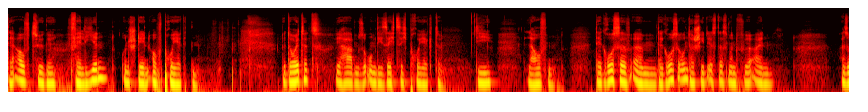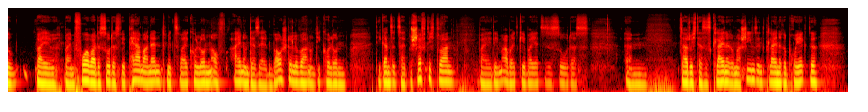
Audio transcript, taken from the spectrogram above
der Aufzüge verlieren und stehen auf Projekten. Bedeutet, wir haben so um die 60 Projekte, die laufen. Der große, ähm, der große Unterschied ist, dass man für ein, also bei, beim Vor war das so, dass wir permanent mit zwei Kolonnen auf ein und derselben Baustelle waren und die Kolonnen die ganze Zeit beschäftigt waren. Bei dem Arbeitgeber jetzt ist es so, dass ähm, dadurch, dass es kleinere Maschinen sind, kleinere Projekte,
